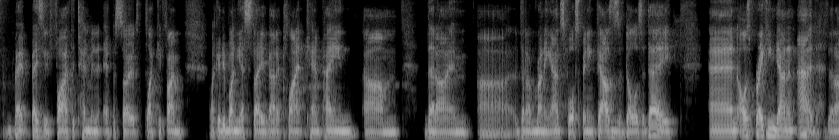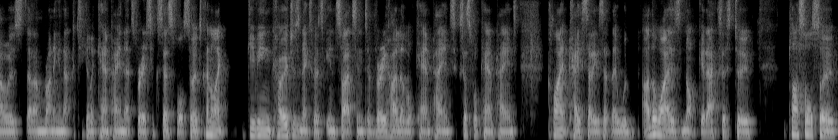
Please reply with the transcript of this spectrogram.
basically five to 10 minute episodes. Like if I'm like I did one yesterday about a client campaign um, that I'm uh, that I'm running ads for, spending thousands of dollars a day. And I was breaking down an ad that I was that I'm running in that particular campaign that's very successful. So it's kind of like giving coaches and experts insights into very high level campaigns, successful campaigns, client case studies that they would otherwise not get access to, plus also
